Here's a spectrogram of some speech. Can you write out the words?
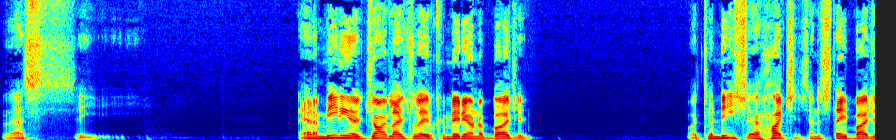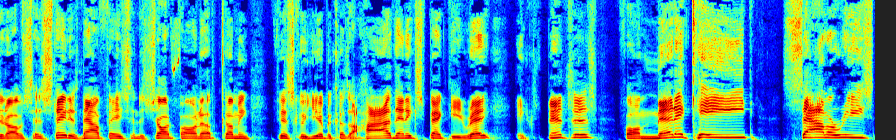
let's see. At a meeting of the Joint Legislative Committee on the Budget, Ternisa Hutchinson, the state budget office says state is now facing the shortfall in the upcoming fiscal year because of higher than expected. ready? Expenses for Medicaid, salaries,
